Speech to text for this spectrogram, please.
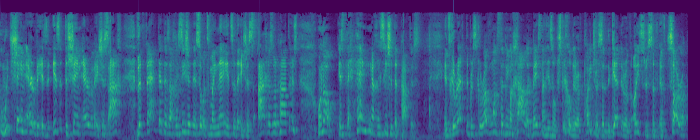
which shame erva is it? Is it the shame erva of Eishes Ach? The fact that there's a chesisha there, so it's my nay, so the Eishes Ach is what patters? Or no, it's the hanging a chesisha that patters. It's correct, the Briskerov wants to be machalik based on his whole shtickle there of Poitras, of the Geder, of Oisris, of, of Tzorah,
